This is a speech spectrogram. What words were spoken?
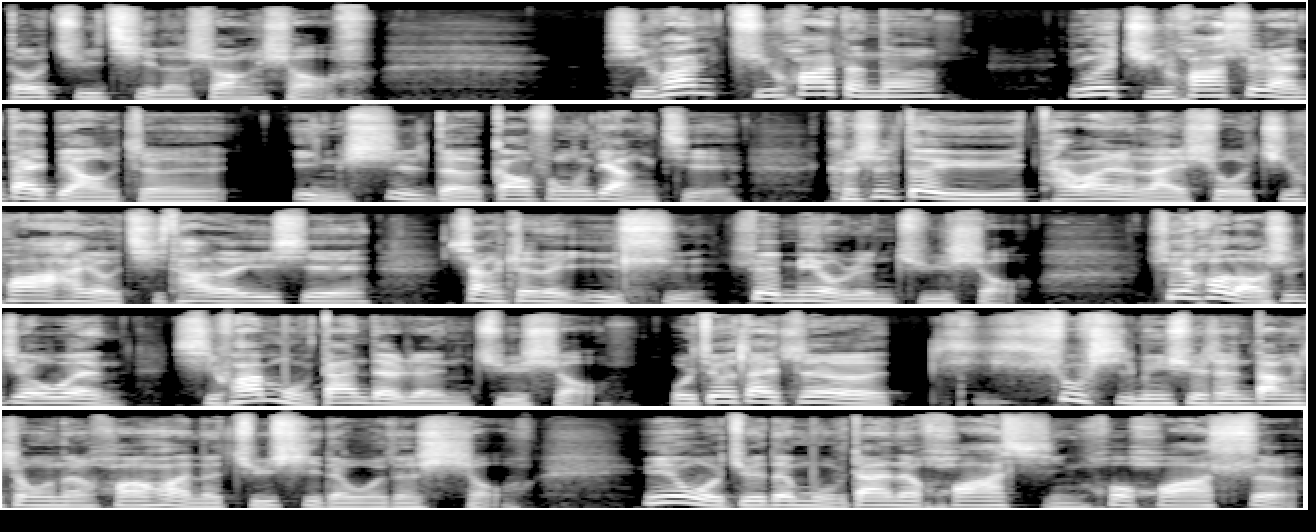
都举起了双手。喜欢菊花的呢？因为菊花虽然代表着隐士的高风亮节，可是对于台湾人来说，菊花还有其他的一些象征的意思，所以没有人举手。最后老师就问喜欢牡丹的人举手，我就在这数十名学生当中呢，缓缓的举起了我的手，因为我觉得牡丹的花型或花色。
